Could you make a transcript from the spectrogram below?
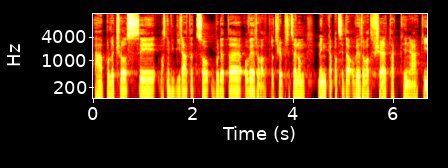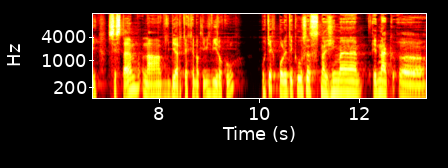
A podle čeho si vlastně vybíráte, co budete ověřovat? Protože přece jenom není kapacita ověřovat vše, tak je nějaký systém na výběr těch jednotlivých výroků? U těch politiků se snažíme jednak uh,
